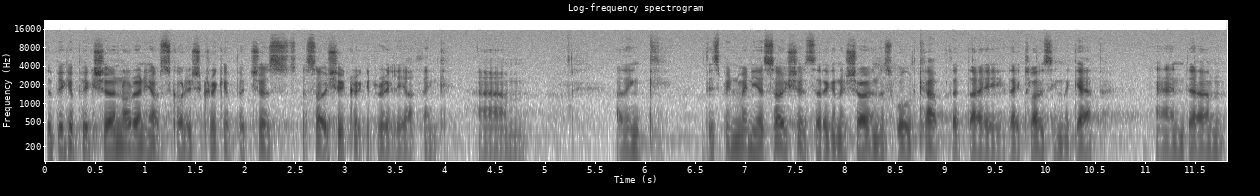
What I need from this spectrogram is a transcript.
the bigger picture, not only of Scottish cricket but just associate cricket. Really, I think. Um, I think there's been many associates that are going to show in this World Cup that they, they're closing the gap. And um,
